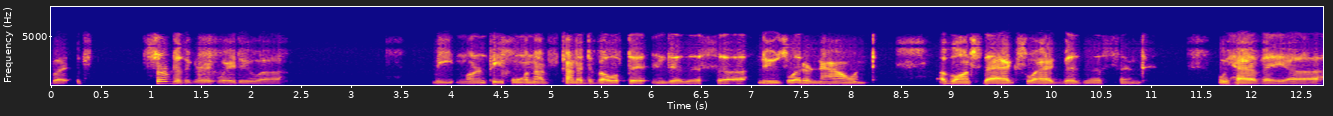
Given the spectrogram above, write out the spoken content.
but it's served as a great way to uh, meet and learn people, and I've kind of developed it into this uh, newsletter now, and I've launched the Ag Swag business, and we have a uh,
